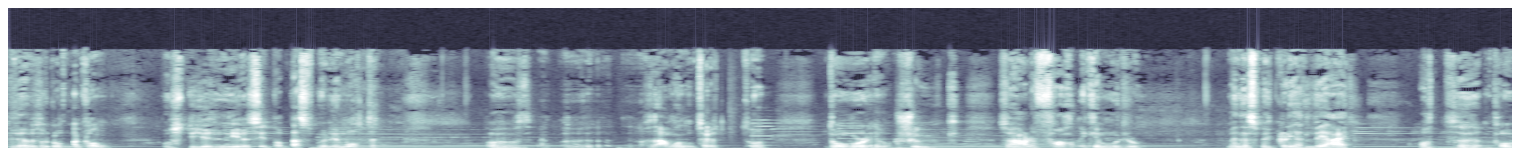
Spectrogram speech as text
prøve så godt man kan å styre livet sitt på best mulig måte. Og så er man trøtt og dårlig og sjuk, så er det faen ikke moro. Men det som er gledelig, er at på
